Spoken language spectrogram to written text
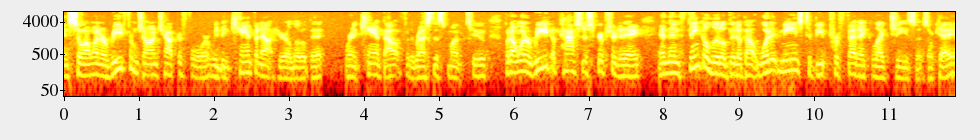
And so I want to read from John chapter 4. We've been camping out here a little bit. We're going to camp out for the rest of this month too. But I want to read a passage of scripture today and then think a little bit about what it means to be prophetic like Jesus, okay?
